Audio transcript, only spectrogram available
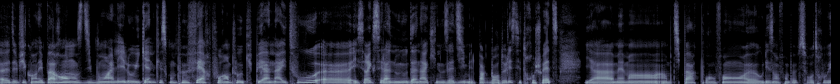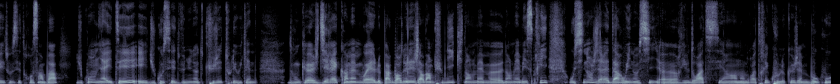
Euh, depuis qu'on est parents, on se dit bon allez le week-end qu'est-ce qu'on peut faire pour un peu occuper Anna et tout. Euh, et c'est vrai que c'est la nounou d'Anna qui nous a dit mais le parc bordelais c'est trop chouette. Il y a même un, petit parc pour enfants euh, où les enfants peuvent se retrouver et tout, c'est trop sympa. Du coup on y a été et du coup c'est devenu notre QG tous les week-ends. Donc je dirais quand même ouais le parc bordelais, jardin public dans le même dans le même esprit. Ou sinon je dirais Darwin aussi, rive droite c'est un endroit très cool que j'aime beaucoup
